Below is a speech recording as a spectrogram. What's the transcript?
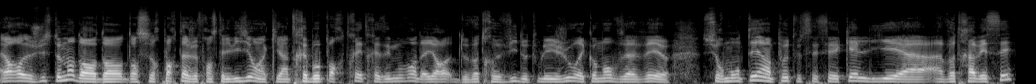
Alors justement, dans, dans, ce reportage de France Télévisions, hein, qui est un très beau portrait, très émouvant d'ailleurs, de votre vie de tous les jours et comment vous avez surmonté un peu toutes ces séquelles liées à, à votre AVC,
